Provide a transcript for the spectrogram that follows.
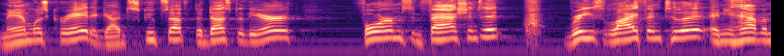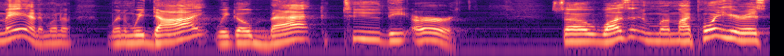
man was created. God scoops up the dust of the earth, forms and fashions it, breathes life into it, and you have a man. And when, when we die, we go back to the earth. So wasn't my point here is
